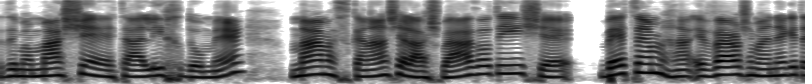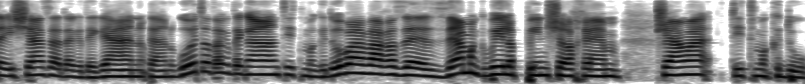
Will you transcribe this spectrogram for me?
זה ממש אה, תהליך דומה. מה המסקנה של ההשוואה הזאת? ש... בעצם האיבר שמענג את האישה זה הדגדגן. תענגו את הדגדגן, תתמקדו באיבר הזה, זה המקביל לפין שלכם, שם תתמקדו.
